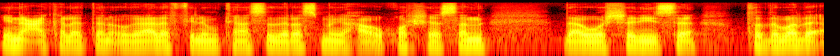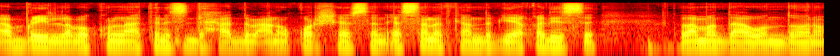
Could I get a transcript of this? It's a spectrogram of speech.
Dhinaca kaleetana ogaada filimkan sida rasmiga waxaa u qorsheysan daawashadiisa toddobada abriil dabcan u qorsheysan ee sanadkan dabyaaqadiisa lama daawan doono.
